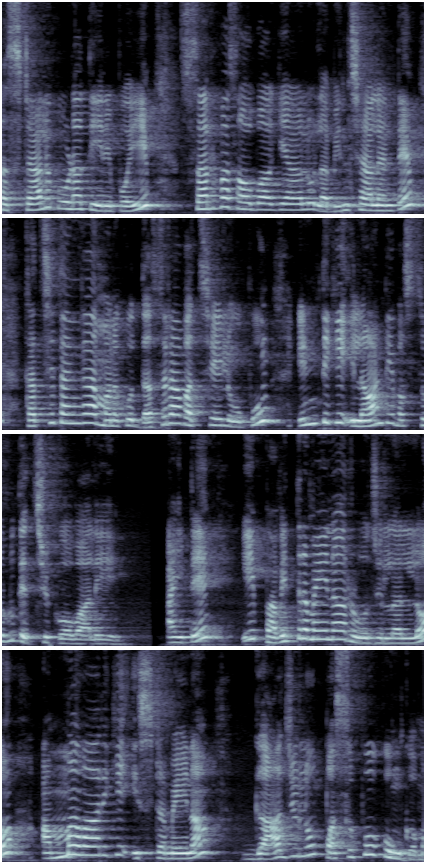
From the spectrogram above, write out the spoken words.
కష్టాలు కూడా తీరిపోయి సర్వ సౌభాగ్యాలు లభించాలంటే ఖచ్చితంగా మనకు దసరా వచ్చేలోపు ఇంటికి ఇలాంటి వస్తువులు తెచ్చుకోవాలి. అయితే ఈ పవిత్రమైన రోజులలో అమ్మవారికి ఇష్టమైన గాజులు పసుపు కుంకుమ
